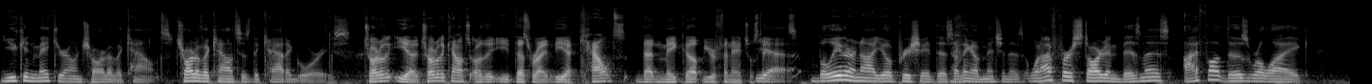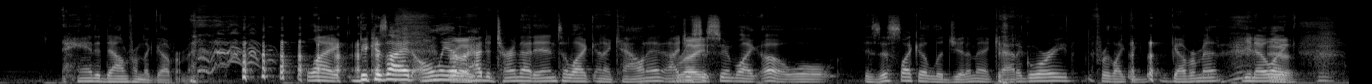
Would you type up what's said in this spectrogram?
you can make your own chart of accounts. Chart of accounts is the categories. Chart of yeah, chart of accounts are the that's right. The accounts that make up your financial statements. Yeah, statements. believe it or not, you'll appreciate this. I think I've mentioned this. When I first started in business, I thought those were like handed down from the government. like because I had only ever Right. had to turn that into like an accountant, and I just Right. assumed like, oh well, is this like a legitimate category for like the government? You know, like,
